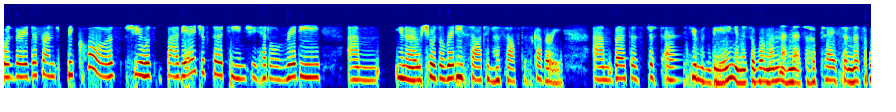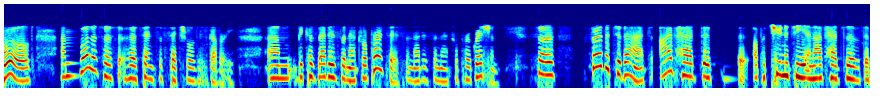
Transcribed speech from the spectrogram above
was very different because she was, by the age of 13, she had already, um, you know, she was already starting her self-discovery, um, both as just a human being and as a woman and as her place in this world, um, as well as her, her sense of sexual discovery, um, because that is the natural process and that is the natural progression. So further to that, I've had the, the opportunity and I've had the, the,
